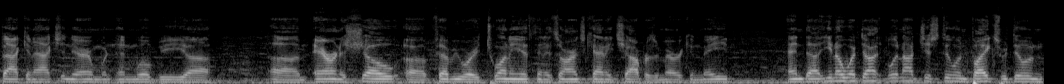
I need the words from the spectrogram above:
back in action there, and, and we'll be uh, um airing a show uh, February twentieth, and it's Orange County Choppers American Made, and uh, you know we're not, we're not just doing bikes, we're doing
